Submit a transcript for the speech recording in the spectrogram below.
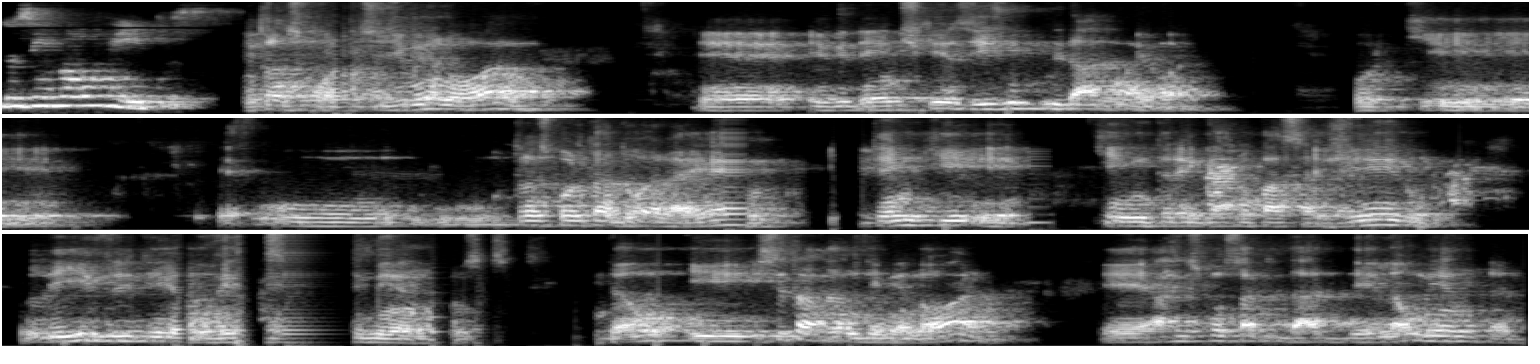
dos envolvidos. O transporte de menor é evidente que exige um cuidado maior, porque o, o transportador aéreo tem que, que entregar o passageiro livre de aborrecimentos. Então, e se tratando de menor, é, a responsabilidade dele aumenta,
